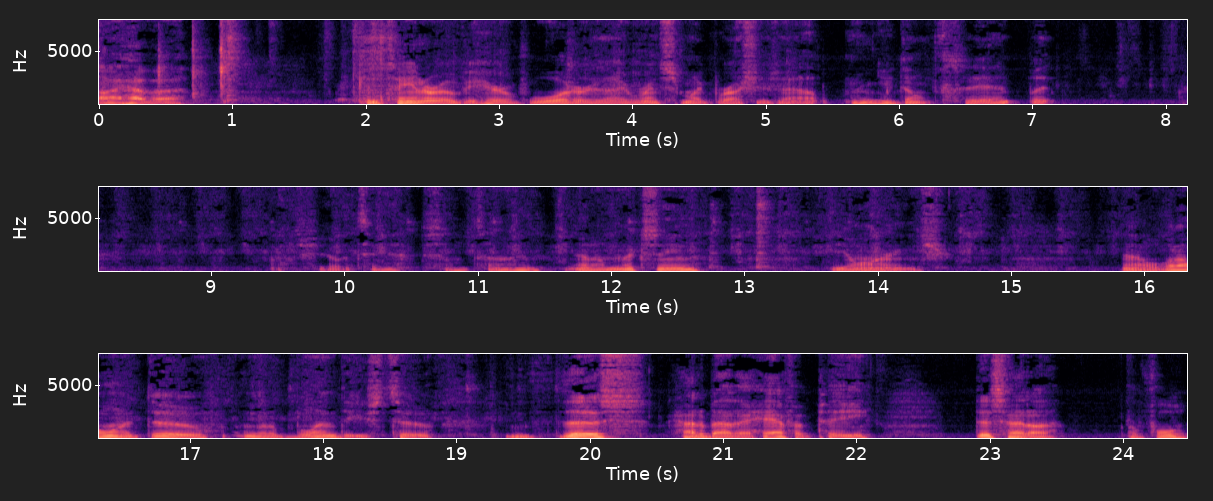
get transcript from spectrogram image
I have a container over here of water that I rinse my brushes out and you don't see it but show it to you sometime. And I'm mixing the orange. Now, what I want to do, I'm going to blend these two. This had about a half a pea. This had a, a full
